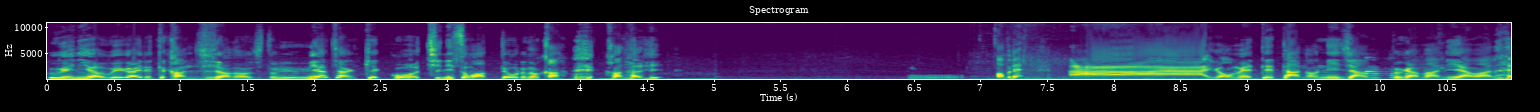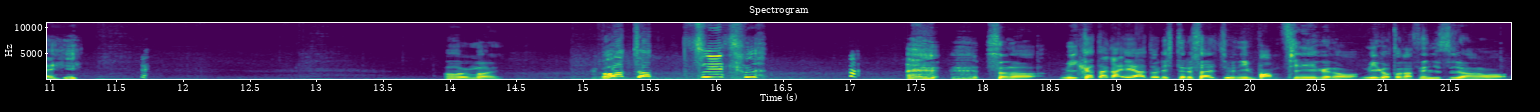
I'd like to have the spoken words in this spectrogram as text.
上には上がいるって感じじゃの。ちょっとみ、みやちゃん結構血に染まっておるのか、かなり。おおー。危ねあー、読めてたのにジャンプが間に合わない。あ、うまい。うわ、ちょっちその、味方がエアドリしてる最中にバンプしに行くの、見事な戦術じゃの。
